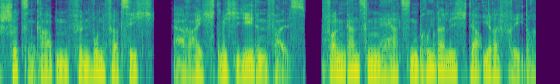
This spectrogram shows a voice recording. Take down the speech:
Schützengraben 45, erreicht mich jedenfalls. Von ganzem Herzen brüderlich der Ihre Friedr,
